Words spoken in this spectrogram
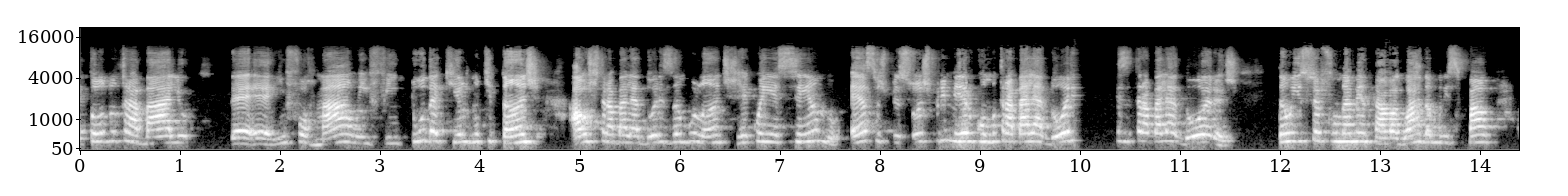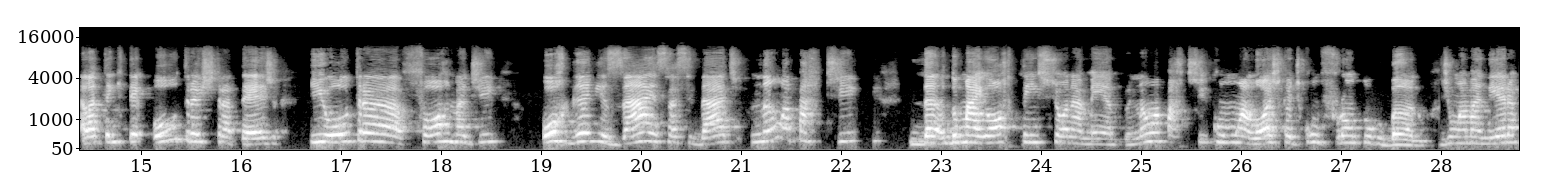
todo o trabalho é, é, informal, enfim, tudo aquilo no que tange aos trabalhadores ambulantes, reconhecendo essas pessoas primeiro como trabalhadores e trabalhadoras. Então, isso é fundamental. A Guarda Municipal ela tem que ter outra estratégia e outra forma de organizar essa cidade não a partir da, do maior tensionamento, não a partir como uma lógica de confronto urbano, de uma maneira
